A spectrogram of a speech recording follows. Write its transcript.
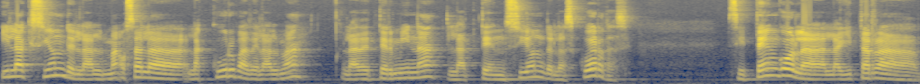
Y la acción del alma, o sea, la curva del alma, la determina la tensión de las cuerdas. Si tengo la, guitarra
